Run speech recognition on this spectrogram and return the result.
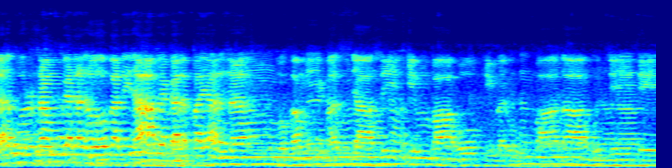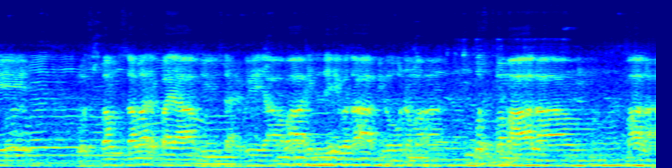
यत्पुरुषं व्यदधो गतिधाव्य कल्पयन् मुखं किमस्यासीत् किं बाहो किमरूपादा उच्येते पुष्पं समर्पयामि सर्वे आवाहितदेवताभ्यो नमः पुष्पमालां माला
